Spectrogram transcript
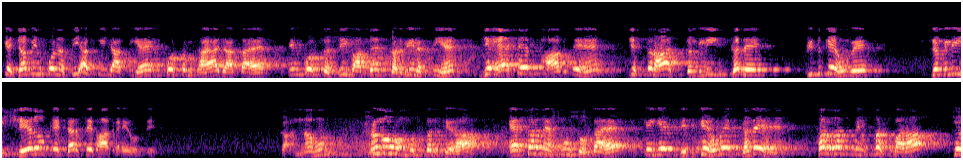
کہ جب ان کو نصیحت کی جاتی ہے، ان کو سمجھایا جاتا ہے، ان کو سچی باتیں کڑوی لگتی ہیں۔ یہ ایسے بھاگتے ہیں جس طرح جنگلی گدے بدکے ہوئے جنگلی شیروں کے ڈر سے بھاگ رہے ہوتے۔ نہ ہوں سنو مستنفرا ایسا محسوس ہوتا ہے کہ یہ بدکے ہوئے گدے ہیں۔ فرت مل جو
